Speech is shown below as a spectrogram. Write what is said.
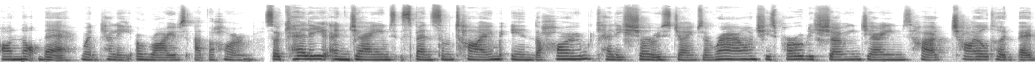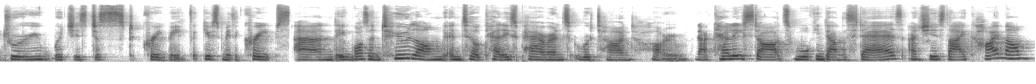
are not there when Kelly arrives at the home. So Kelly and James spend some time in the home. Kelly shows James around. She's probably showing James her childhood bedroom, which is just creepy. That gives me the creeps. And it wasn't too long until Kelly's parents returned home. Now, Kelly starts walking down the stairs and she's like, Hi, mom.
